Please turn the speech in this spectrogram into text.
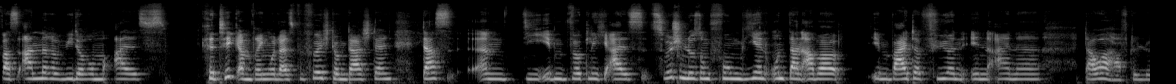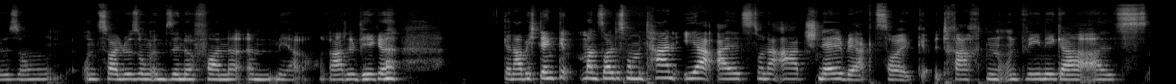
was andere wiederum als Kritik anbringen oder als Befürchtung darstellen, dass ähm, die eben wirklich als Zwischenlösung fungieren und dann aber eben weiterführen in eine dauerhafte Lösung. Und zwar Lösung im Sinne von ähm, mehr Radlwege. Genau, aber ich denke, man sollte es momentan eher als so eine Art Schnellwerkzeug betrachten und weniger als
